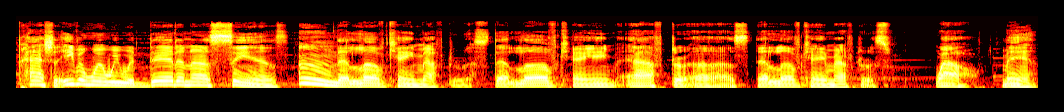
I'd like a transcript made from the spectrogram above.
passionate. Even when we were dead in our sins, mm, that love came after us. That love came after us. That love came after us. Wow, man.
